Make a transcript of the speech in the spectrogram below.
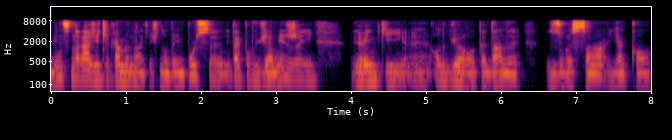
więc na razie czekamy na jakieś nowe impulsy. I tak powiedziałem, jeżeli rynki odbiorą te dane z USA jako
